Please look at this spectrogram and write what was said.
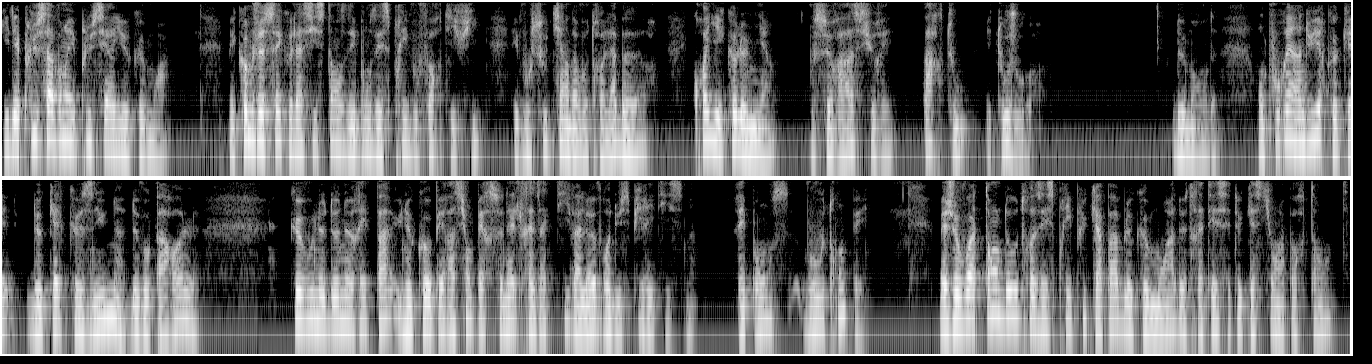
Il est plus savant et plus sérieux que moi. Mais comme je sais que l'assistance des bons esprits vous fortifie et vous soutient dans votre labeur, croyez que le mien vous sera assuré partout et toujours. Demande. On pourrait induire que de quelques-unes de vos paroles que vous ne donnerez pas une coopération personnelle très active à l'œuvre du spiritisme. Réponse. Vous vous trompez. Mais je vois tant d'autres esprits plus capables que moi de traiter cette question importante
